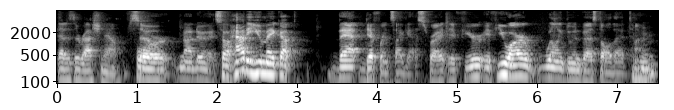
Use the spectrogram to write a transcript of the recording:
that is the rationale. for So not doing it. So how do you make up that difference? I guess right. If you're if you are willing to invest all that time,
